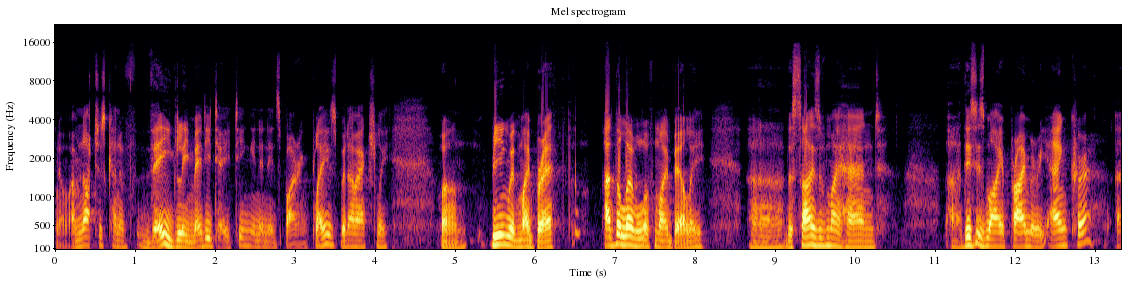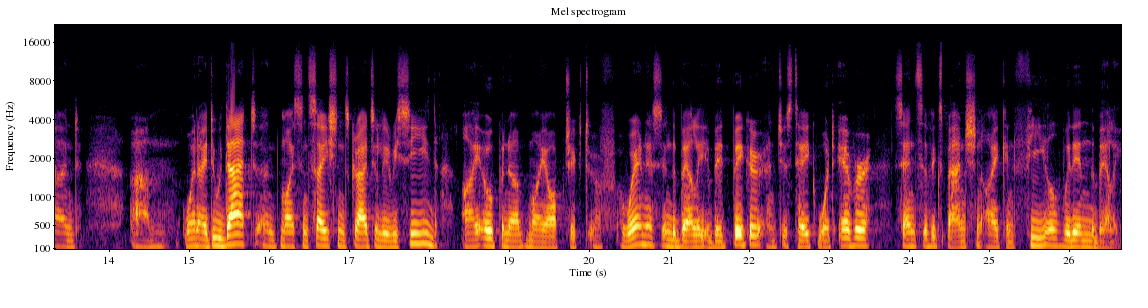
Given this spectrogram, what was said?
You know, I'm not just kind of vaguely meditating in an inspiring place, but I'm actually well, being with my breath at the level of my belly, uh, the size of my hand. Uh, this is my primary anchor, and um, when I do that and my sensations gradually recede, I open up my object of awareness in the belly a bit bigger and just take whatever sense of expansion I can feel within the belly.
